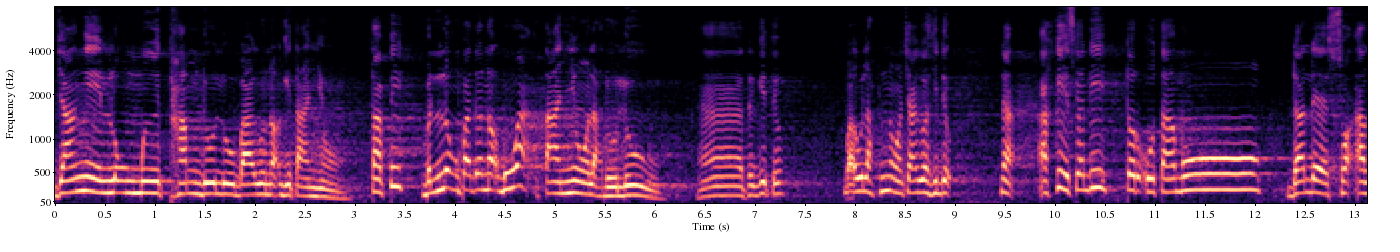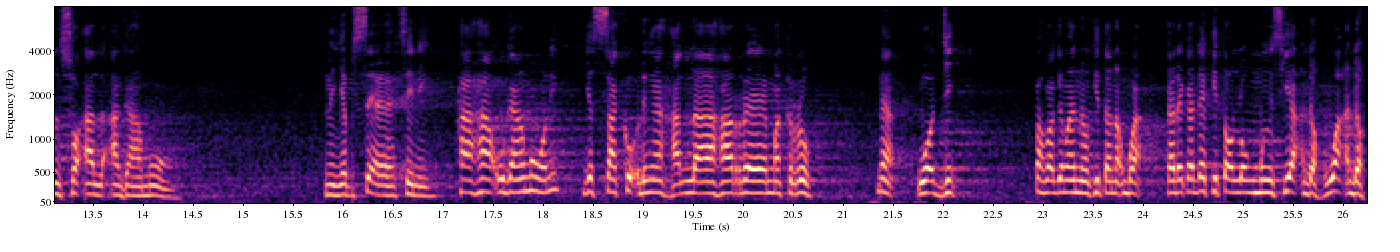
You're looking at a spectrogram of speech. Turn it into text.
jangan long metam dulu baru nak pergi tanya tapi belum pada nak buat, tanyalah dulu. Ha, tu gitu. Barulah kena cara hidup. Nah, akhir sekali terutama dalam soal-soal agama. Ni yang besar sini. Ha-ha agama ni dia sakut dengan halal, haram, makruh. Nah, wajib. Apa bagaimana kita nak buat? Kadang-kadang kita long mensiap dah, buat dah.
